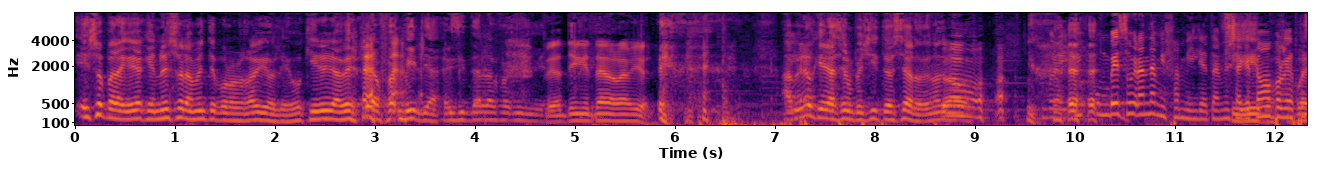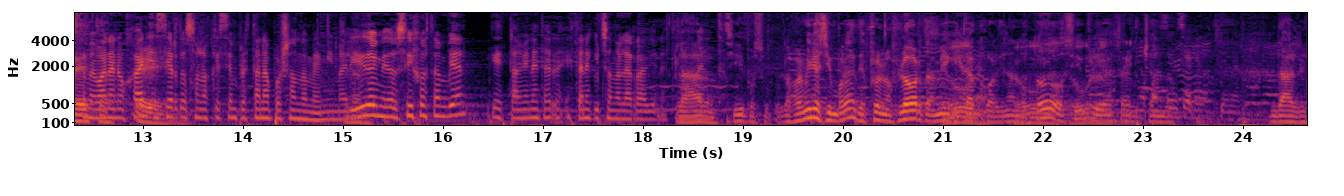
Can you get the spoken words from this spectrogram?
Eso para que veas que no es solamente por los ravioles, vos quieres ir a ver a la familia, a visitar a la familia. Pero tiene que estar raviol. A menos que hacer un pellito de cerdo, que no te ¿Cómo? Bueno, y un beso grande a mi familia también, ya Sí, que estamos, por porque después se me supuesto. van a enojar y Sí. es cierto, son los que siempre están apoyándome. Mi marido y mis dos hijos también, que también están, están escuchando la radio en este Claro, momento. sí, por supuesto. La familia es importante, Flor no Flor también, que Seguro, está coordinando seguro, todo, seguro, siempre va a estar escuchando. Dale.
